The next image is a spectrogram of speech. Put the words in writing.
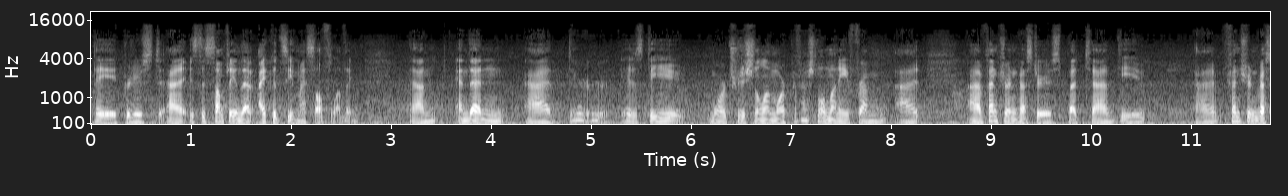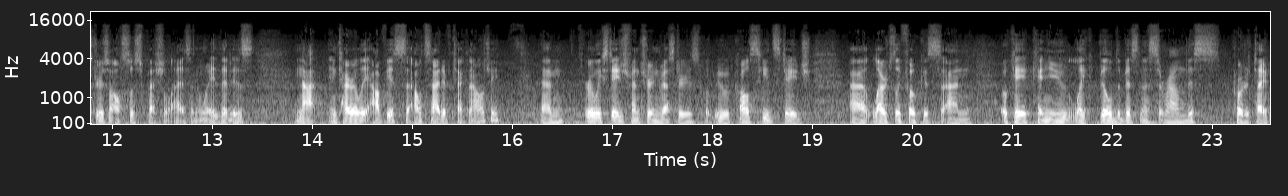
they produced uh, is this something that I could see myself loving? Um, and then uh, there is the more traditional and more professional money from uh, uh, venture investors, but the venture investors also specialize in a way that is not entirely obvious outside of technology. Um, early stage venture investors, what we would call seed stage, uh, largely focus on okay, can you like build a business around this prototype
